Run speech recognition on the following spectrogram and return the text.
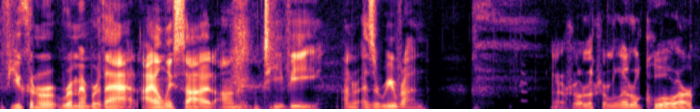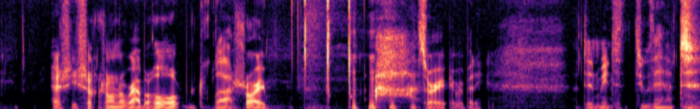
If you can re- remember that, I only saw it on TV on, as a rerun. Uh, so it looks a little cooler as she sucks on the rabbit hole glass. Sorry, Ah, sorry everybody. I didn't mean to do that.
